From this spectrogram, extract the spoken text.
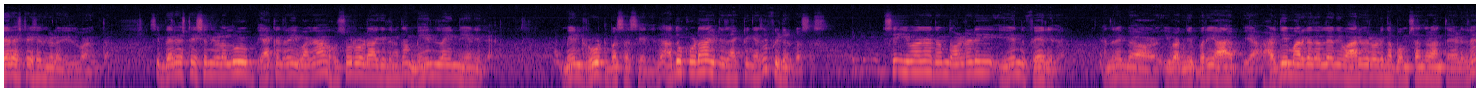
ಬೇರೆ ಸ್ಟೇಷನ್ಗಳಲ್ಲಿ ಇಲ್ವಾ ಅಂತ. ಸಿ, ಬೇರೆ ಸ್ಟೇಷನ್ಗಳಲ್ಲೂ ಯಾಕಂದರೆ ಇವಾಗ ಹೊಸೂರು ರೋಡ್ ಆಗಿದ್ದರಿಂದ ಮೇನ್ ಲೈನ್ ಏನಿದೆ ಮೇನ್ ರೂಟ್ ಬಸ್ಸಸ್ ಏನಿದೆ, ಅದು ಕೂಡ it is acting as a feeder buses see ಇವಾಗ ನಮ್ದು ಆಲ್ರೆಡಿ ಏನು ಫೇರ್ ಇದೆ ಅಂದರೆ ಇವಾಗ ನೀವು ಬರೀ ಹಳದಿ ಮಾರ್ಗದಲ್ಲೇ ನೀವು ಆರ್ ವಿ ರೋಡಿಂದ ಬೊಮ್ಮಸಂದ್ರ ಅಂತ ಹೇಳಿದ್ರೆ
